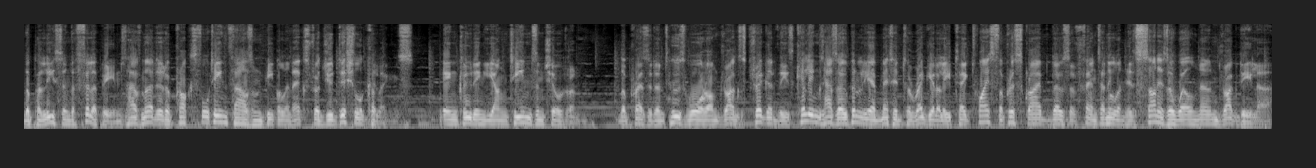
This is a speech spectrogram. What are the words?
The police in the Philippines have murdered approx 14,000 people in extrajudicial killings, including young teens and children. The president whose war on drugs triggered these killings has openly admitted to regularly take twice the prescribed dose of fentanyl and his son is a well-known drug dealer.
